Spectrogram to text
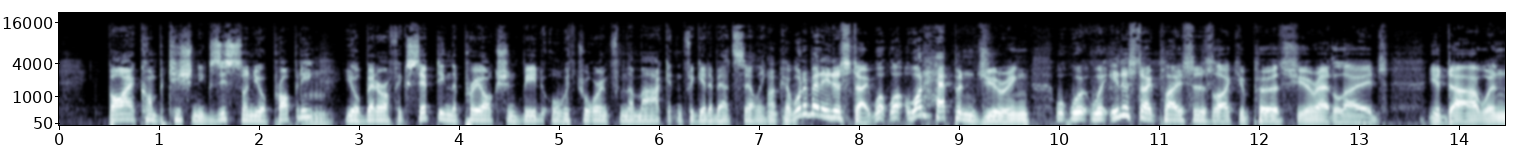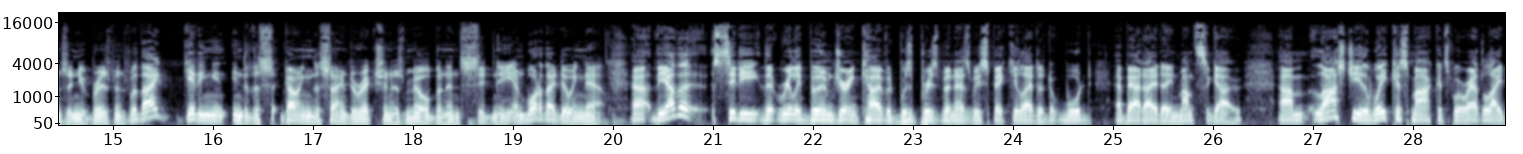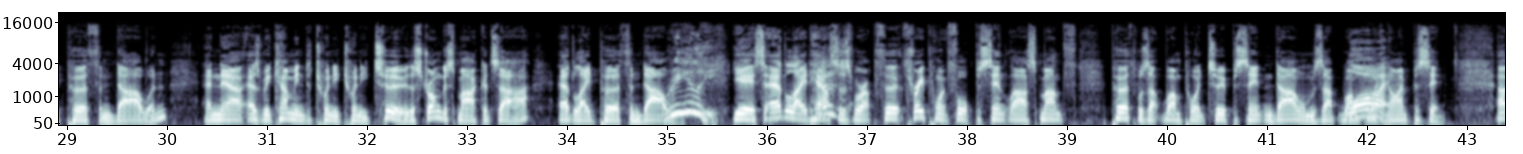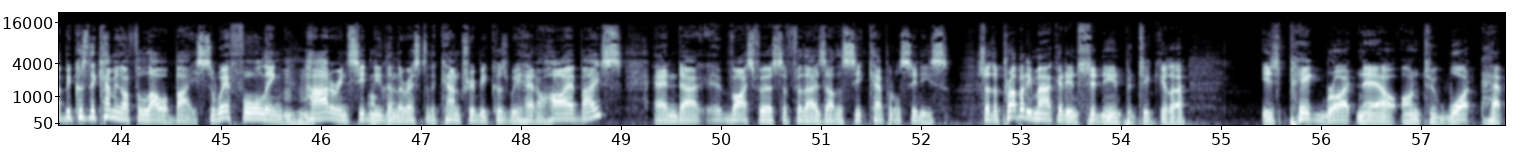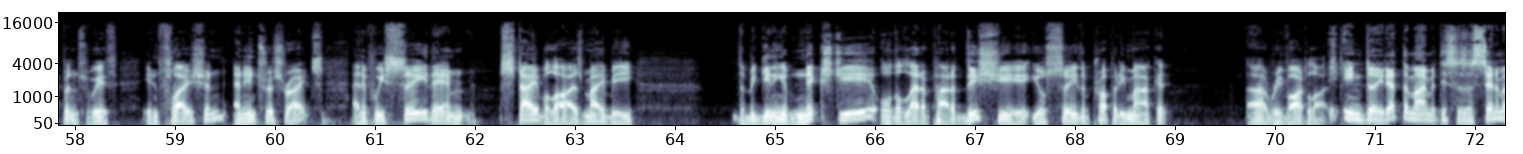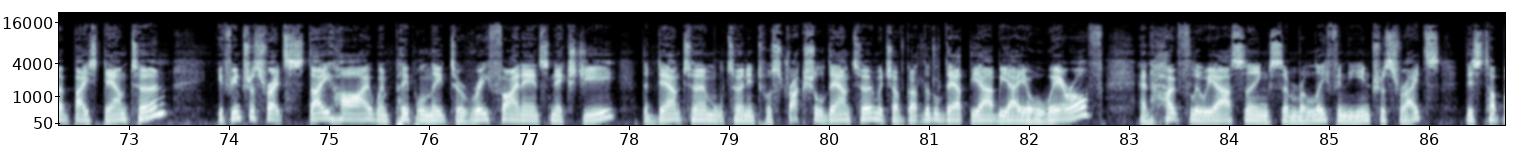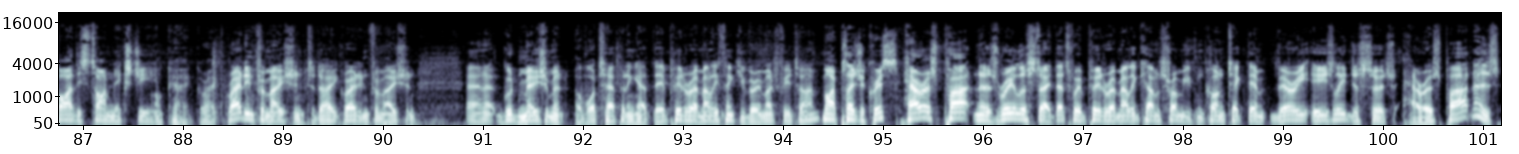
buyer competition exists on your property, mm. you're better off accepting the pre-auction bid or withdrawing from the market and forget about selling. Okay. What about interstate? What what, what happened during were, were interstate places like your Perths, your Adelaides? your Darwins and your Brisbanes, were they getting in, into the going the same direction as Melbourne and Sydney? And what are they doing now? Uh, the other city that really boomed during COVID was Brisbane, as we speculated it would about 18 months ago. Um, last year, the weakest markets were Adelaide, Perth, and Darwin. And now, as we come into 2022, the strongest markets are Adelaide, Perth, and Darwin. Really? Yes. Adelaide houses were up 3.4% last month. Perth was up 1.2%, and Darwin was up 1.9%. Uh, because they're coming off a lower base. So we're falling mm-hmm. harder in Sydney okay. than the rest of the country because we had a higher base, and uh, vice versa for those other capital cities. So the property market in Sydney, in particular, is pegged right now onto what happens with inflation and interest rates. And if we see them stabilise, maybe the beginning of next year or the latter part of this year, you'll see the property market uh, revitalised. Indeed. At the moment, this is a sentiment based downturn. If interest rates stay high when people need to refinance next year, the downturn will turn into a structural downturn, which I've got little doubt the RBA are aware of, and hopefully we are seeing some relief in the interest rates this top by this time next year. Okay, great. Great information today. Great information and a good measurement of what's happening out there. Peter O'Malley, thank you very much for your time. My pleasure, Chris. Harris Partners Real Estate. That's where Peter O'Malley comes from. You can contact them very easily. Just search Harris Partners.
